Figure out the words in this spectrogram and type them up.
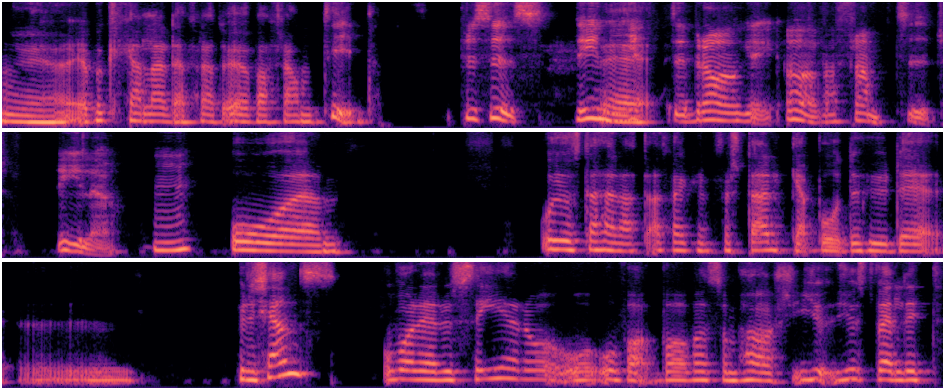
eh, jag brukar kalla det för att öva framtid. Precis, det är en Eh. jättebra grej. Öva framtid. Det gillar jag. Mm. Och, och just det här att, att verkligen förstärka både hur det, eh, hur det känns och vad det är du ser och, och, och vad, vad, vad som hörs. Ju- Just väldigt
